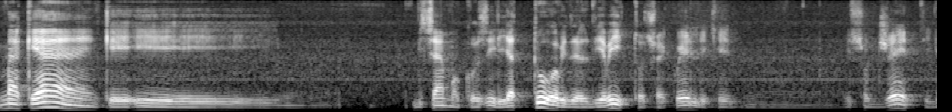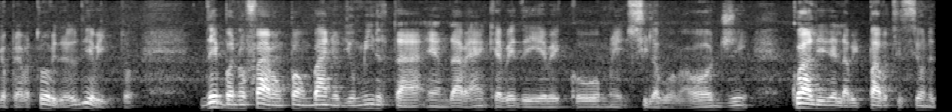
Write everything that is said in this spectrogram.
ma che anche i, diciamo così, gli attori del diritto, cioè quelli che i soggetti, gli operatori del diritto, debbano fare un po' un bagno di umiltà e andare anche a vedere come si lavora oggi, quali è la ripartizione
